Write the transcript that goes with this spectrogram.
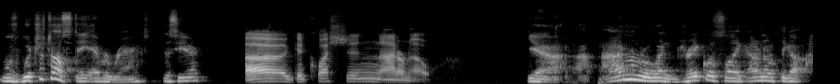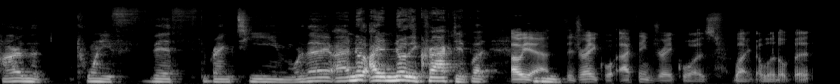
Was Wichita State ever ranked this year? Uh, good question. I don't know. Yeah, I, I remember when Drake was like, I don't know if they got higher than the twenty fifth ranked team. Were they? I know, I know they cracked it, but oh yeah, um, the Drake. I think Drake was like a little bit.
